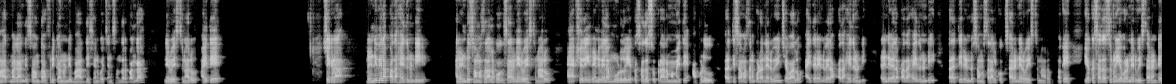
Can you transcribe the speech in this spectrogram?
మహాత్మా గాంధీ సౌత్ ఆఫ్రికా నుండి భారతదేశానికి వచ్చిన సందర్భంగా నిర్వహిస్తున్నారు. అయితే సో ఇక్కడ రెండు వేల పదహైదు నుండి రెండు సంవత్సరాలకు ఒకసారి నిర్వహిస్తున్నారు. యాక్చువల్లీ రెండు వేల మూడులో యొక్క సదస్సు ప్రారంభమైతే అప్పుడు ప్రతి సంవత్సరం కూడా నిర్వహించేవాళ్ళు. అయితే రెండు వేల పదహైదు నుండి రెండు వేల పదహైదు నుండి ప్రతి రెండు సంవత్సరాలకు ఒకసారి నిర్వహిస్తున్నారు. ఓకే ఈ యొక్క సదస్సును ఎవరు నిర్వహిస్తారంటే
